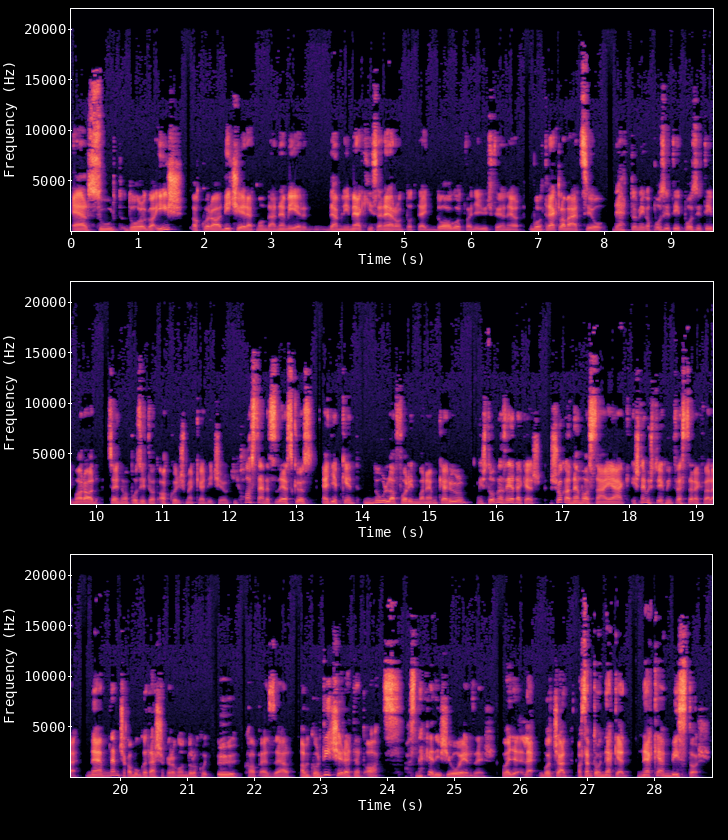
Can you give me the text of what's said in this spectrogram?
elszúrt dolga is, akkor a dicséret mondán nem érdemli meg, hiszen elrontott egy dolgot, vagy egy ügyfélnél volt reklamáció, de ettől még a pozitív pozitív marad, szerintem a pozitívot akkor is meg kell dicsérni. Úgyhogy használd ezt az eszközt, egyébként nulla forintba nem kerül, és tudom, az érdekes, sokan nem használják használják, és nem is tudják, mit vesztenek vele. Nem, nem csak a munkatársakra gondolok, hogy ő kap ezzel. Amikor dicséretet adsz, az neked is jó érzés. Vagy, le, bocsánat, azt nem tudom, neked. Nekem biztos.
